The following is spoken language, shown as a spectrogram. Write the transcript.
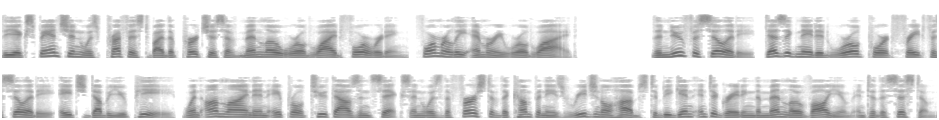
The expansion was prefaced by the purchase of Menlo Worldwide Forwarding, formerly Emery Worldwide. The new facility, designated Worldport Freight Facility HWP, went online in April 2006 and was the first of the company's regional hubs to begin integrating the Menlo volume into the system.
